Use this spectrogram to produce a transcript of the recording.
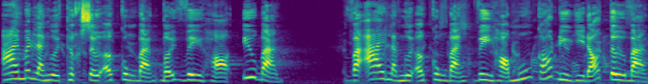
ai mới là người thực sự ở cùng bạn bởi vì họ yêu bạn. Và ai là người ở cùng bạn vì họ muốn có điều gì đó từ bạn.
